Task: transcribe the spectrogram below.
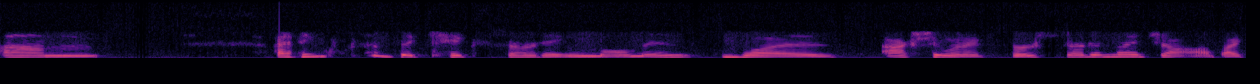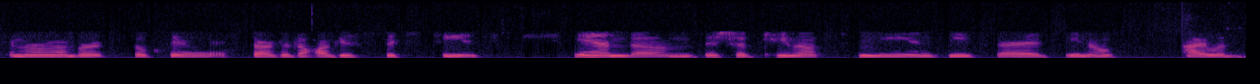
Um, I think one of the kick-starting moments was actually when I first started my job. I can remember it so clearly. I started August 16th, and um, Bishop came up to me and he said, "You know, I would,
